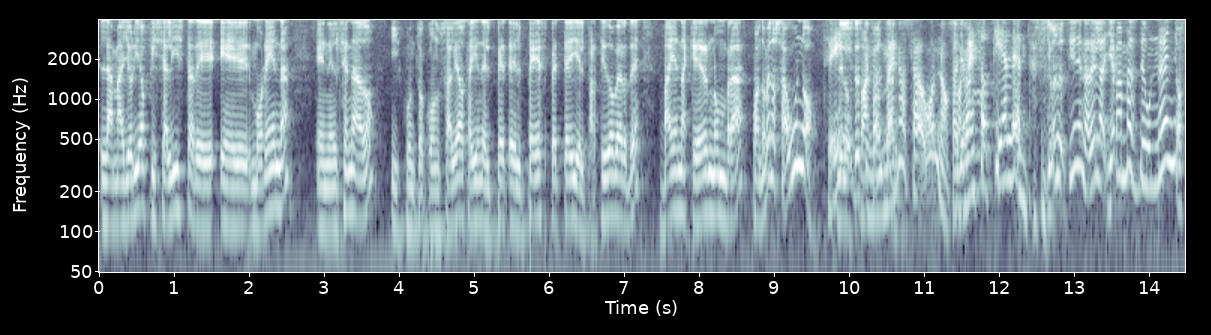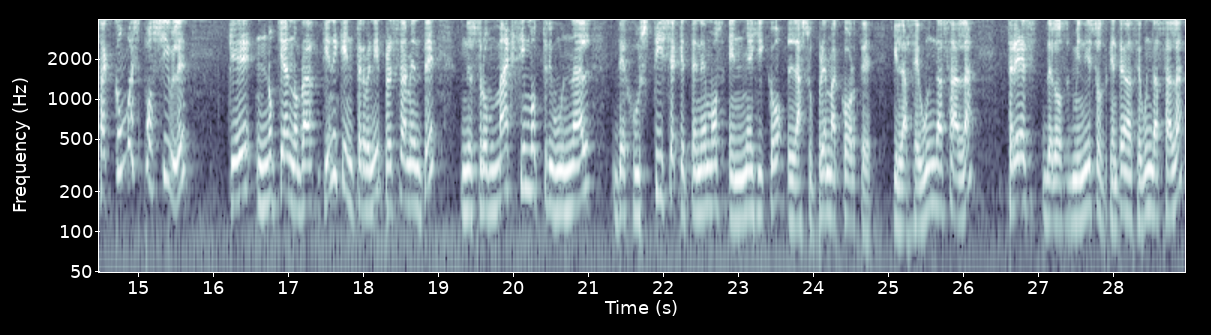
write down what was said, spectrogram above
la mayoría oficialista de eh, Morena en el Senado y junto con sus aliados ahí en el, PSPT y el Partido Verde vayan a querer nombrar cuando menos a uno de los tres que faltan. menos a uno. O sea, eso tienen. Yo tienen, Adela. Lleva más de un año. O sea, ¿cómo es posible que no quieran nombrar? Tiene que intervenir precisamente nuestro máximo tribunal de justicia que tenemos en México, la Suprema Corte y la segunda sala, tres de los ministros que entran a la segunda sala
